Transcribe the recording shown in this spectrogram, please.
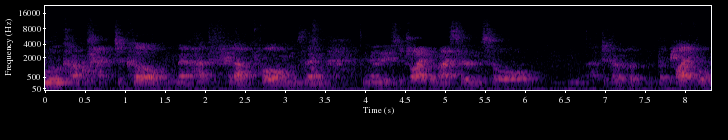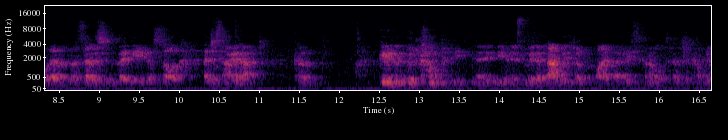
real kind of practical, you know, how to fill out forms and you know, use a driving license or how to kind of apply for whatever kind of services they need and so on, and just having that kind of giving them good company, you know, even if with their families don't provide that, at least kind of alternative company.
